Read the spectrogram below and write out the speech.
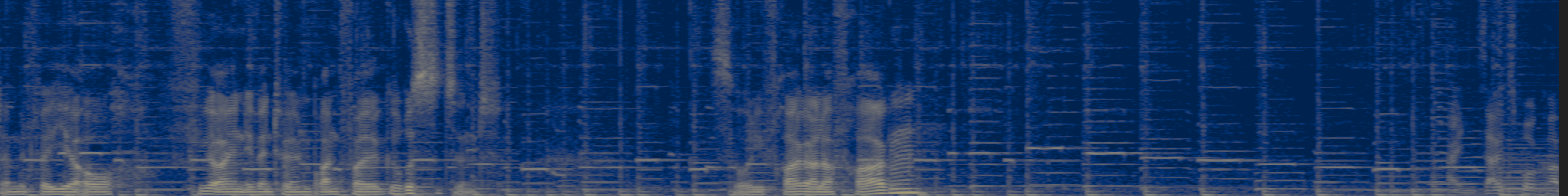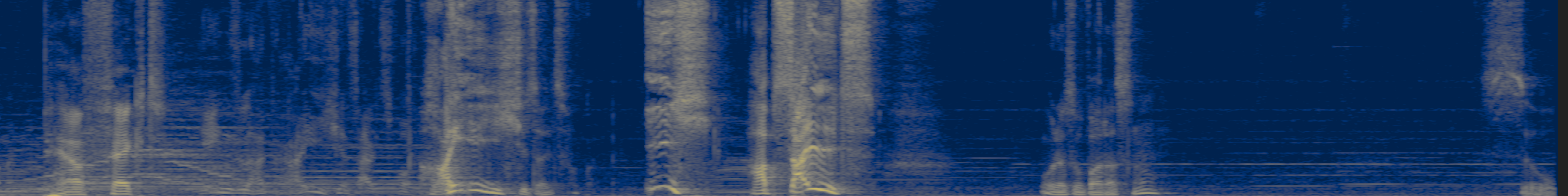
Damit wir hier auch für einen eventuellen Brandfall gerüstet sind. So, die Frage aller Fragen. Ein Salzvorkommen. Perfekt. Insel hat reiche Salzvorkommen. Reiche Salzvorkommen. Ich hab Salz! Oder so war das, ne? So.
